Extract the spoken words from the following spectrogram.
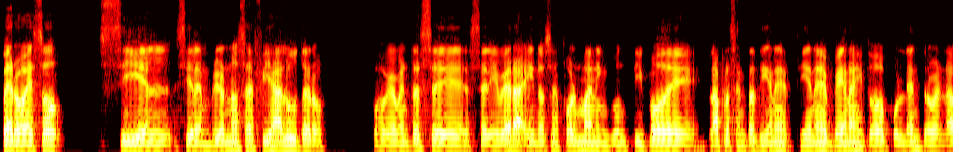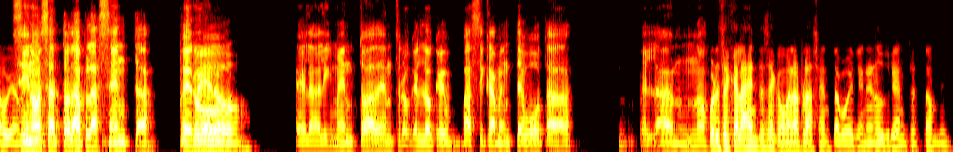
pero eso, si el, si el embrión no se fija al útero, pues obviamente se, se, libera y no se forma ningún tipo de... La placenta tiene, tiene venas y todo por dentro, ¿verdad? Sí, no, exacto, la placenta, pero, el alimento adentro, que es lo que básicamente bota, ¿verdad? No. Por eso es que la gente se come la placenta, porque tiene nutrientes también.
